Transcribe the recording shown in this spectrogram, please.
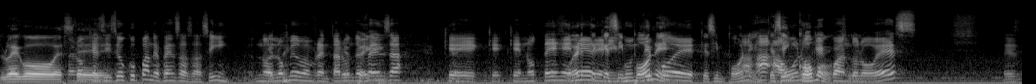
Luego, este, Pero que sí se ocupan defensas así. No es lo mismo enfrentar Que un defensa que, que, que no te Fuerte, genere que se ningún impone, tipo de... que se impone, Ajá, que uno incómodo, que cuando sí. lo ves, es-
